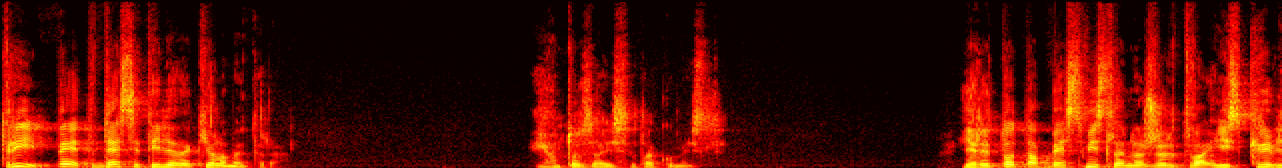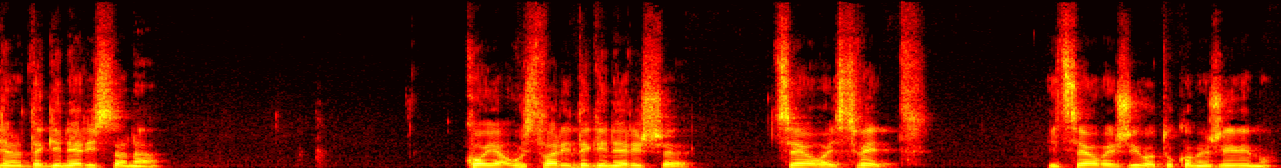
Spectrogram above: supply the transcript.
3, 5, 10 hiljada kilometara. I on to zaista tako misli. Jer je to ta besmislena žrtva, iskrivljena, degenerisana, koja u stvari degeneriše ceo ovaj svet i ceo ovaj život u kome živimo.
